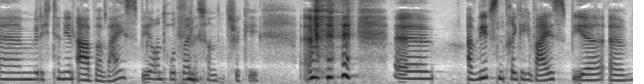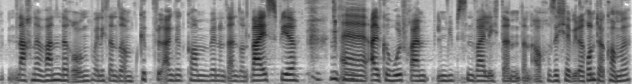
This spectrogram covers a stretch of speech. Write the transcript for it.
ähm, würde ich tendieren. Aber Weißbier und Rotwein ist schon tricky. äh, am liebsten trinke ich Weißbier äh, nach einer Wanderung, wenn ich dann so am Gipfel angekommen bin und dann so ein Weißbier, äh, alkoholfrei am liebsten, weil ich dann, dann auch sicher wieder runterkomme.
